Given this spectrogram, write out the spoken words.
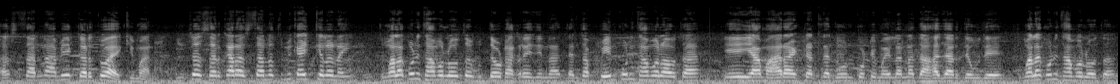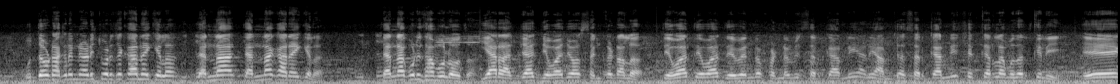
असताना आम्ही करतो आहे किमान. तुमचं सरकार असताना तुम्ही काहीच केलं नाही. तुम्हाला कोणी थांबवलं होतं उद्धव ठाकरेजींना? त्यांचा पेन कोणी थांबवला होता? की या महाराष्ट्रातल्या दोन कोटी महिलांना दहा हजार देऊ दे. तुम्हाला कोणी थांबवलं होतं? उद्धव ठाकरेंनी अडीच वर्ष का नाही केलं? त्यांना त्यांना का नाही केलं? त्यांना कोणी थांबवलं होतं? या राज्यात जेव्हा जेव्हा संकट आलं तेव्हा तेव्हा देवेंद्र फडणवीस सरकारने आणि आमच्या सरकारने शेतकऱ्याला मदत केली. हे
